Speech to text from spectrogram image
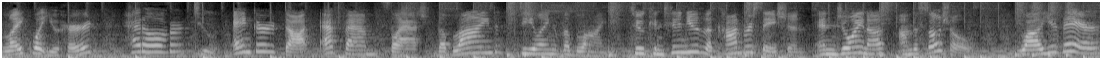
Like what you heard? Head over to anchor.fm slash the blind stealing the blind to continue the conversation and join us on the socials. While you're there,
